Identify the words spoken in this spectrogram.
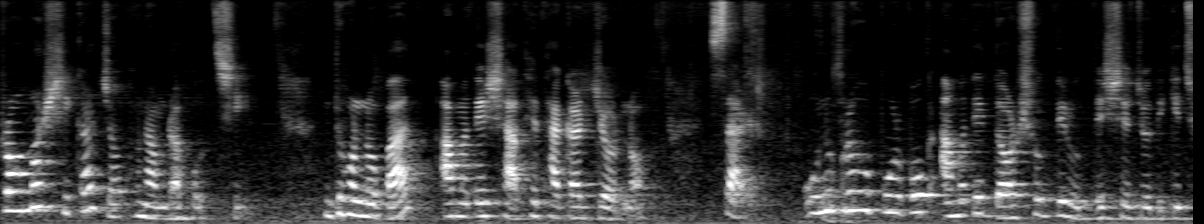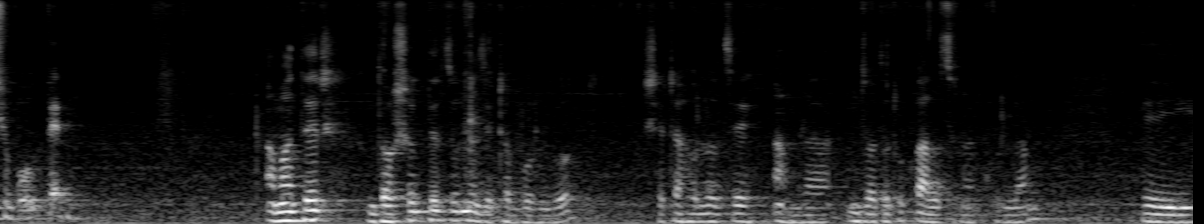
ট্রমার শিকার যখন আমরা হচ্ছি। ধন্যবাদ আমাদের সাথে থাকার জন্য। স্যার, অনুগ্রহপূর্বক আমাদের দর্শকদের উদ্দেশ্যে যদি কিছু বলতেন। আমাদের দর্শকদের জন্য যেটা বলব, সেটা হলো যে আমরা যতটুকু আলোচনা করলাম, এই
